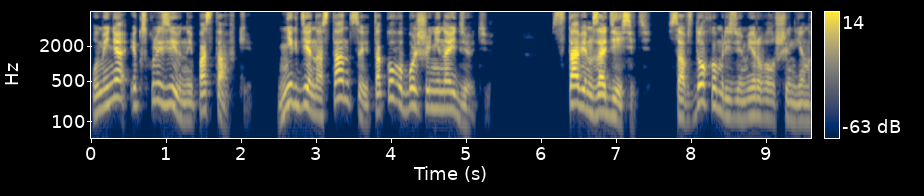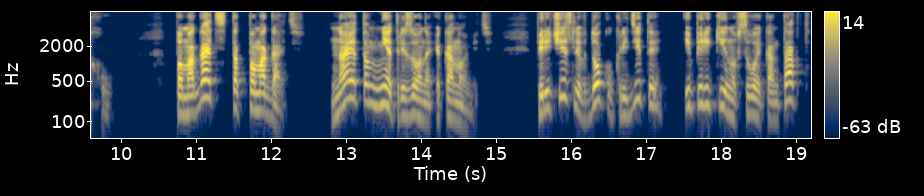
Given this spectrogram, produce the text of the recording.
У меня эксклюзивные поставки. Нигде на станции такого больше не найдете. Ставим за 10, со вздохом резюмировал Шин Янху. Помогать так помогать. На этом нет резона экономить. Перечислив доку кредиты и перекинув свой контакт,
